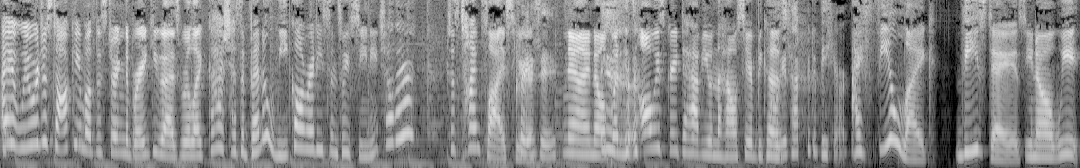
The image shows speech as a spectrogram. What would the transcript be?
I, we were just talking about this during the break, you guys. were like, gosh, has it been a week already since we've seen each other? Just time flies here. Crazy. Yeah, I know, but it's always great to have you in the house here because Always happy to be here. I feel like these days, you know, we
